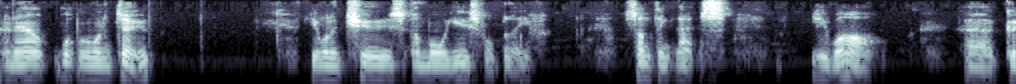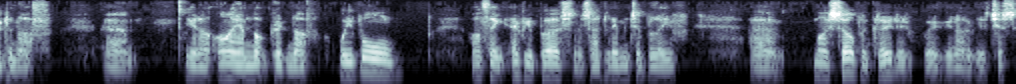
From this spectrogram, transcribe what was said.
and now what we want to do, you want to choose a more useful belief, something that's you are uh, good enough. Um, you know, I am not good enough. We've all, I think, every person has had limited belief. Uh, myself included. We, you know, it's just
